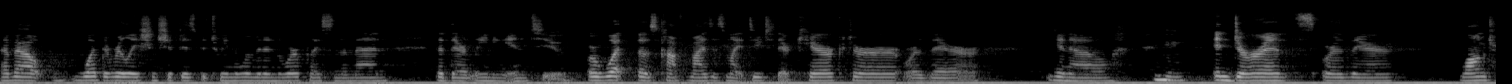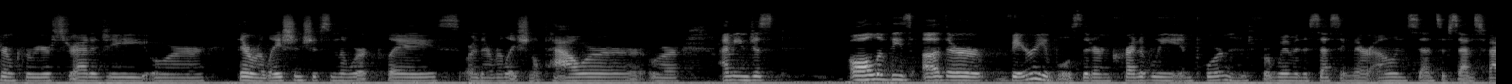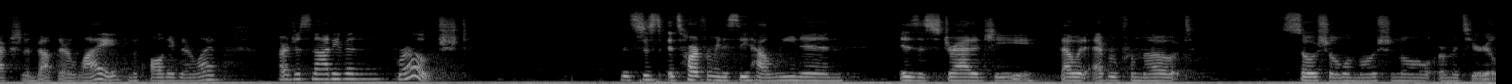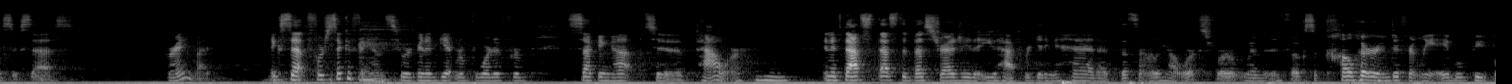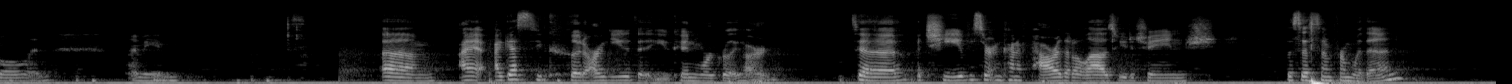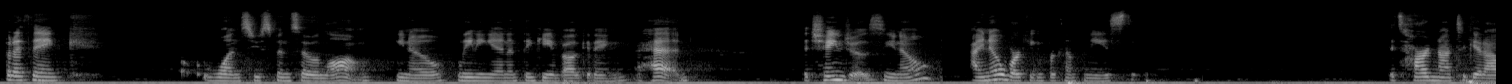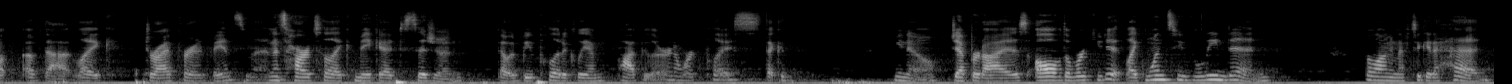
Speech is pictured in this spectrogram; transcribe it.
about what the relationship is between the women in the workplace and the men that they're leaning into or what those compromises might do to their character or their you know mm-hmm. endurance or their long-term career strategy or their relationships in the workplace or their relational power or i mean just all of these other variables that are incredibly important for women assessing their own sense of satisfaction about their life and the quality of their life are just not even broached. It's just it's hard for me to see how lean in is a strategy that would ever promote social, emotional, or material success for anybody. Except for sycophants who are going to get rewarded for sucking up to power. And if that's that's the best strategy that you have for getting ahead, uh, that's not really how it works for women and folks of color and differently abled people. And I mean, um I I guess you could argue that you can work really hard to achieve a certain kind of power that allows you to change the system from within. But I think once you spend so long, you know, leaning in and thinking about getting ahead, it changes, you know? I know working for companies it's hard not to get out of that like drive for advancement and it's hard to like make a decision that would be politically unpopular in a workplace that could you know jeopardize all of the work you did like once you've leaned in for long enough to get ahead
